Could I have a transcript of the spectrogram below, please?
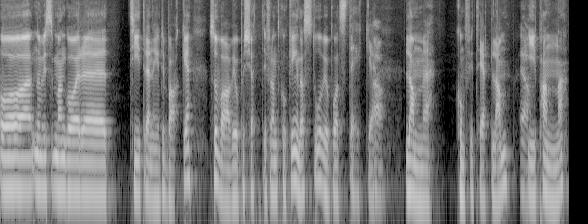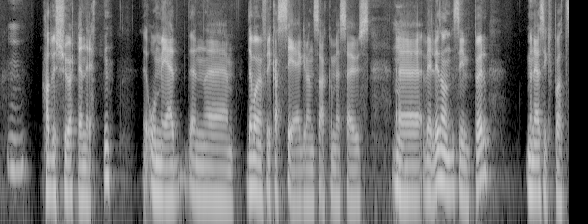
Og når, hvis man går uh, ti treninger tilbake, så var vi jo på kjøtt i frontcooking. Da sto vi jo på å steke ja. Lammekonfitert lam Ja. i panna. Mm. Hadde vi kjørt den retten, Og med den eh, Det var jo en frikassé-grønnsak med saus. Mm. Eh, veldig sånn simpel, men jeg er sikker på at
